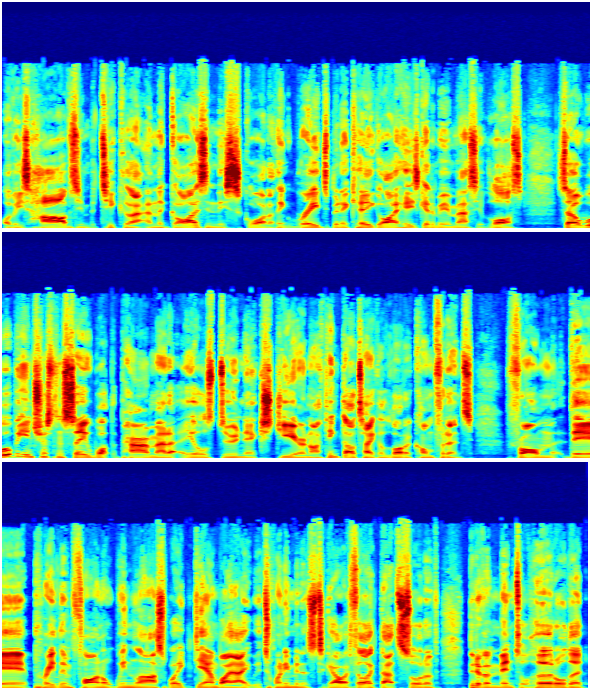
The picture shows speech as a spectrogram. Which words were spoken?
of his halves in particular and the guys in this squad. I think Reed's been a key guy. He's going to be a massive loss. So it will be interesting to see what the Parramatta Eels do next year. And I think they'll take a lot of confidence from their prelim final win last week, down by eight with 20 minutes to go. I feel like that's sort of a bit of a mental hurdle that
